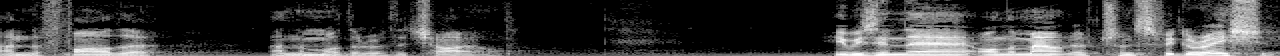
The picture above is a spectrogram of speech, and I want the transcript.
and the father and the mother of the child. He was in there on the Mount of Transfiguration.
